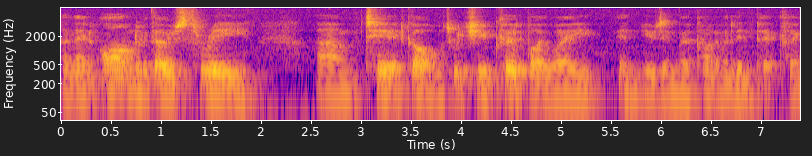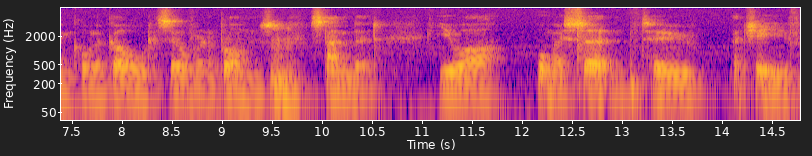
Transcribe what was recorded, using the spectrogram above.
And then armed with those three um, tiered goals, which you could, by the way, in using the kind of Olympic thing called a gold, silver, and a bronze Mhm. standard, you are almost certain to achieve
